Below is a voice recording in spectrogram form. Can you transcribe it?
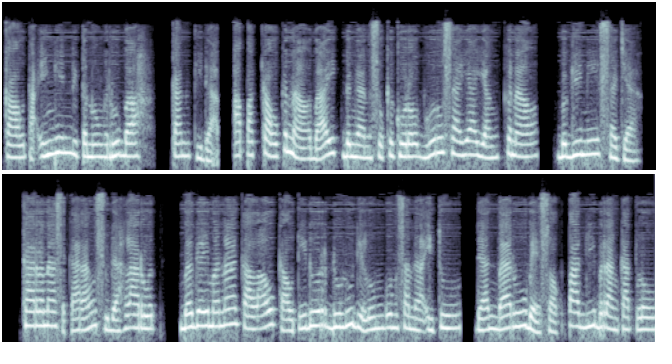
Kau tak ingin ditenung rubah, kan tidak? Apa kau kenal baik dengan Sukekuro guru saya yang kenal, begini saja. Karena sekarang sudah larut, bagaimana kalau kau tidur dulu di lumbung sana itu, dan baru besok pagi berangkat lo,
